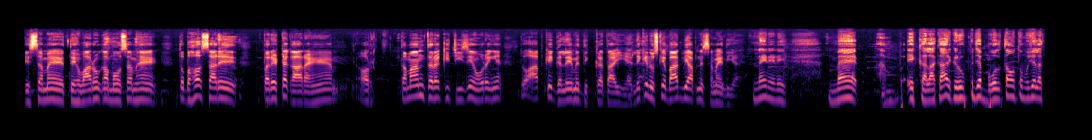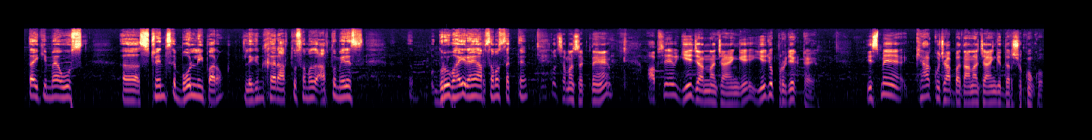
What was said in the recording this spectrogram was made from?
इस समय त्योहारों का मौसम है तो बहुत सारे पर्यटक आ रहे हैं और तमाम तरह की चीज़ें हो रही हैं तो आपके गले में दिक्कत आई है लेकिन उसके बाद भी आपने समय दिया है। नहीं नहीं नहीं मैं हम एक कलाकार के रूप में जब बोलता हूँ तो मुझे लगता है कि मैं उस स्ट्रेंथ से बोल नहीं पा रहा हूँ। लेकिन खैर आप तो समझ आप तो मेरे गुरु भाई रहे आप समझ सकते हैं। बिल्कुल समझ सकते हैं। आपसे ये जानना चाहेंगे ये जो प्रोजेक्ट है इसमें क्या कुछ आप बताना चाहेंगे दर्शकों को?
